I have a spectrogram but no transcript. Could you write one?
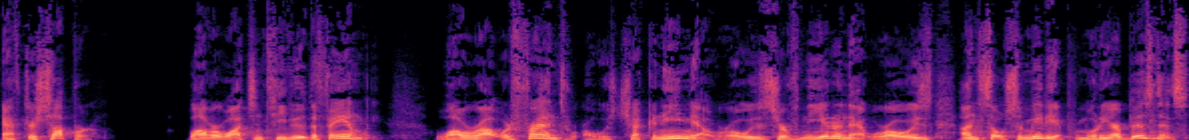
after supper, while we're watching TV with the family, while we're out with friends, we're always checking email. We're always surfing the internet. We're always on social media promoting our business.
